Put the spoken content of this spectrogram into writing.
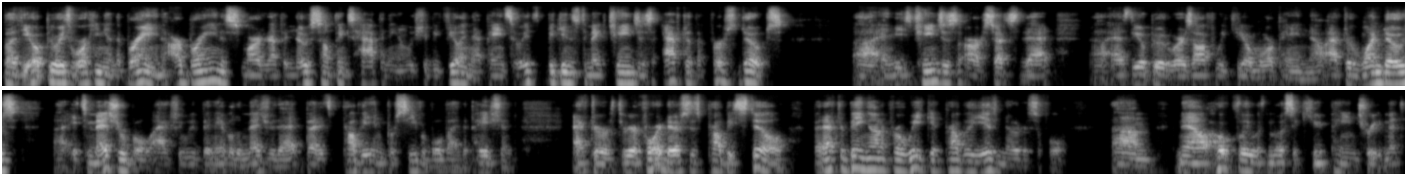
But the opioids working in the brain, our brain is smart enough, it knows something's happening and we should be feeling that pain. So it begins to make changes after the first dose. Uh, and these changes are such that uh, as the opioid wears off, we feel more pain. Now, after one dose, uh, it's measurable. Actually, we've been able to measure that, but it's probably imperceivable by the patient. After three or four doses, probably still, but after being on it for a week, it probably is noticeable. Um, now, hopefully, with most acute pain treatment,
